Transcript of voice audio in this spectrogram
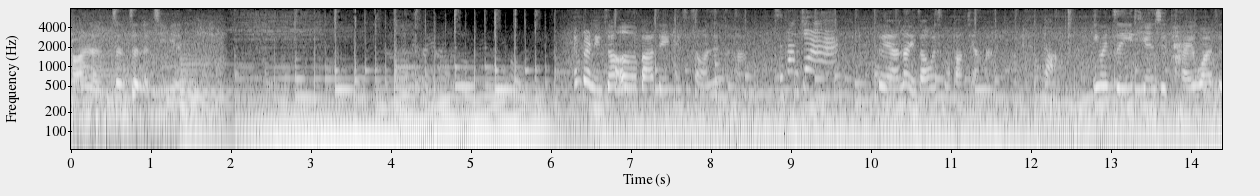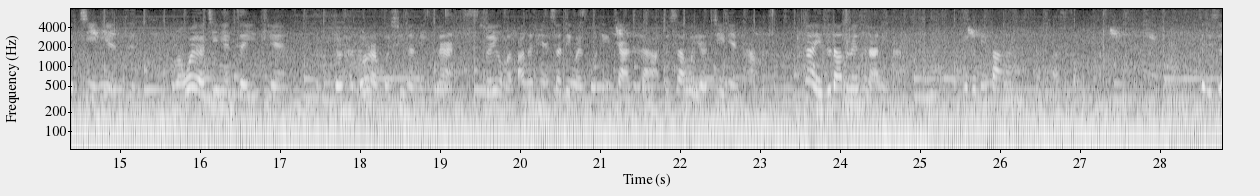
台湾人真正的纪念日。Amber，你知道二二八这一天是什么日子吗？是放假啊。对啊，那你知道为什么放假吗？知道。因为这一天是台湾的纪念日，我们为了纪念这一天。有很多人不幸的罹难，所以我们把这天设定为国定假日啊，就是要为了纪念他们。那你知道这边是哪里吗？这个地方啊，这个地方是什么地方？这里是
